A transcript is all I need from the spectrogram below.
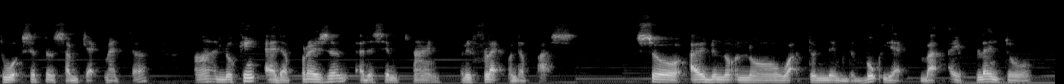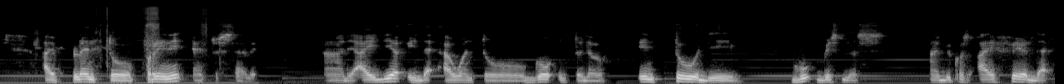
towards certain subject matter, uh, looking at the present at the same time, reflect on the past. So I do not know what to name the book yet, but I plan to, I plan to print it and to sell it. Uh, the idea is that I want to go into the into the book business, uh, because I feel that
